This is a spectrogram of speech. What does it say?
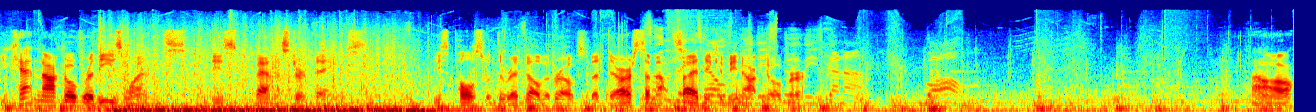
You can't knock over these ones, these banister things, these poles with the red velvet ropes, but there are some outside that can be knocked over. Oh,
